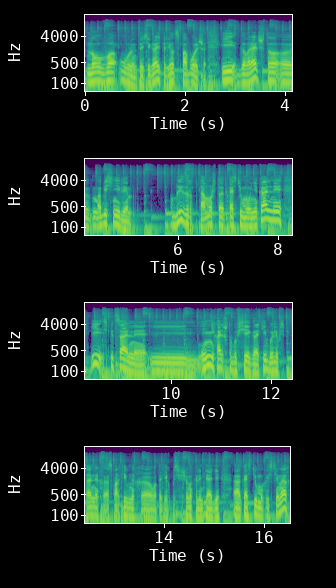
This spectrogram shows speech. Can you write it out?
нового уровня. То есть играть придется побольше. И говорят, что э, объяснили Blizzard, потому что это костюмы уникальные и специальные. И они не хотят, чтобы все игроки были в специальных э, спортивных, э, вот этих посвященных Олимпиаде э, костюмах и стенах,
